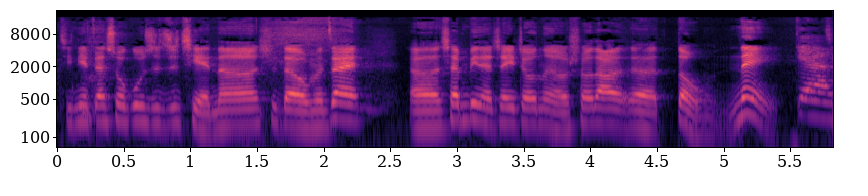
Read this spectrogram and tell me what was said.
今天在说故事之前呢，是的，我们在呃生病的这一周呢，有收到呃抖内奖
